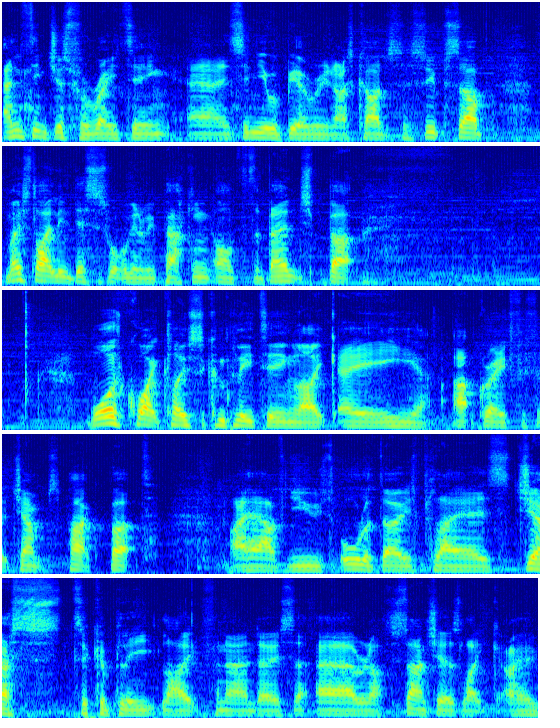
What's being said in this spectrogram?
anything just for rating, uh, Insigne would be a really nice card, just a super sub. Most likely, this is what we're going to be packing onto the bench, but was quite close to completing like a upgrade for the champs pack, but I have used all of those players just to complete like Fernando, uh, Renato Sanchez, like I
